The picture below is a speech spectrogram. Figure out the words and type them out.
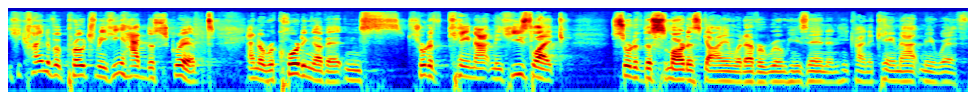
he kind of approached me. He had the script and a recording of it and s- sort of came at me. He's like sort of the smartest guy in whatever room he's in, and he kind of came at me with,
